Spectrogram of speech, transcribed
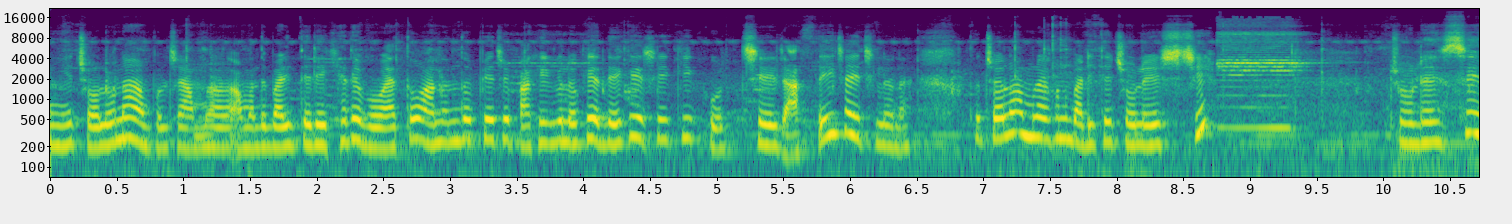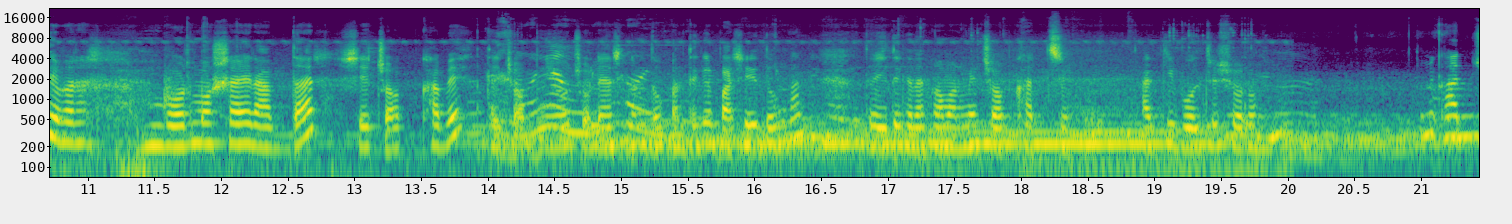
নিয়ে চলো না। বলছে আমরা আমাদের বাড়িতে রেখে দেবো। এত আনন্দ পেয়েছে পাখিগুলোকে দেখে সে কি করছে আসতেই চাইছিল না। তো চলো আমরা এখন বাড়িতে চলে এসেছি। চলে এসেছি এবার বর মশাইয়ের আবদার সে চপ খাবে তাই চপ নিয়েও চলে আসলাম দোকান থেকে পাশেই দোকান। তো এই দেখে দেখো আমার মেয়ে চপ খাচ্ছে। আর কি বলছে শোনো। তুমি খাচ্ছ?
